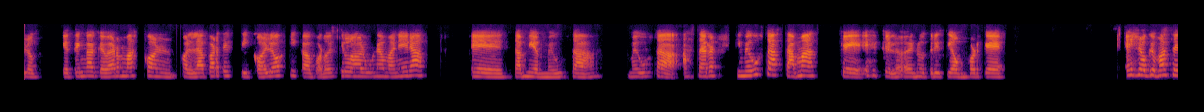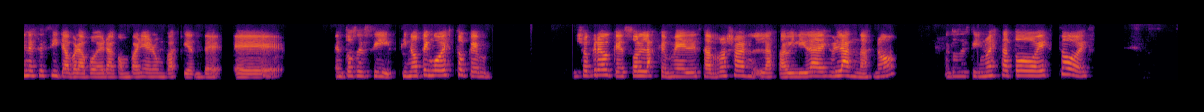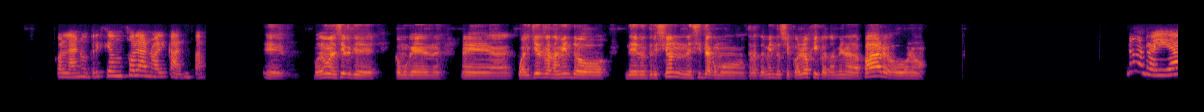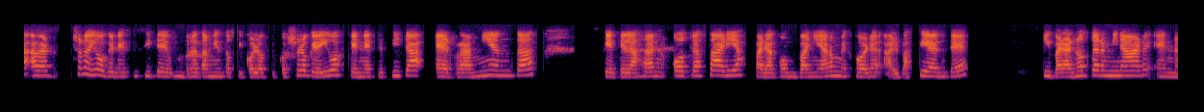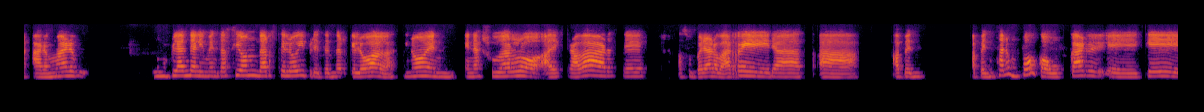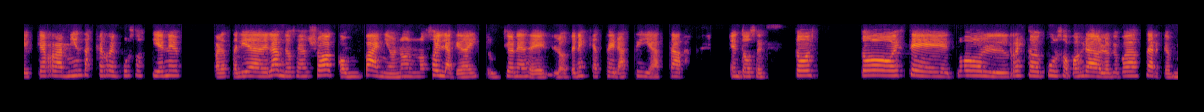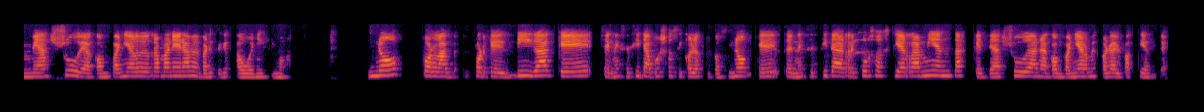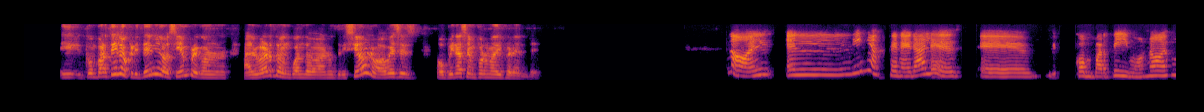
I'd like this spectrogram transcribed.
que tenga que ver más con, la parte psicológica, por decirlo de alguna manera, eh, también me gusta, me gusta hacer, y me gusta hasta más que, que lo de nutrición, porque es lo que más se necesita para poder acompañar a un paciente. Eh, entonces, sí, si no tengo esto que yo creo que son las que me desarrollan las habilidades blandas, ¿no? Entonces, si no está todo esto, es con la nutrición sola no alcanza. Eh, podemos decir que como que eh, cualquier tratamiento de nutrición necesita como tratamiento psicológico también a la par o no? En realidad, a ver, yo no digo que necesite un tratamiento psicológico, yo lo que digo es que necesita herramientas que te las dan otras áreas para acompañar mejor al paciente y para no terminar en armar un plan de alimentación, dárselo y pretender que lo haga, sino en, ayudarlo a destrabarse, a superar barreras, a, a, a pensar un poco, a buscar eh, qué, herramientas, qué recursos tiene para salir adelante. O sea, yo acompaño, no, no soy la que da instrucciones de lo tenés que hacer así, hasta. Entonces, todo, todo este, todo el resto de curso, posgrado, lo que pueda hacer que me ayude a acompañar de otra manera, me parece que está buenísimo. No por la, porque diga que se necesita apoyo psicológico, sino que se necesita recursos y herramientas que te ayudan a acompañar mejor al paciente. ¿Y compartís los criterios siempre con Alberto en cuanto a nutrición o a veces opinás en forma diferente? No, en, líneas generales eh, compartimos, ¿no? Es,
